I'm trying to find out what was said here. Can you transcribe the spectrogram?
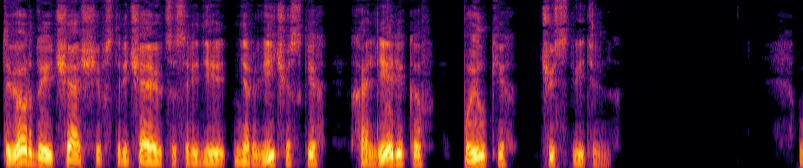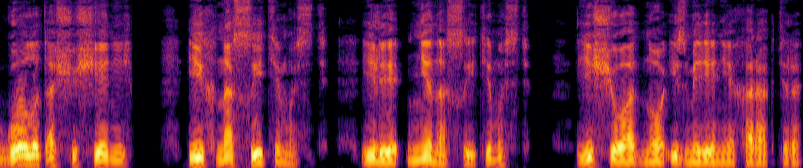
Твердые чаще встречаются среди нервических, холериков, пылких, чувствительных. Голод ощущений, их насытимость или ненасытимость — еще одно измерение характера,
